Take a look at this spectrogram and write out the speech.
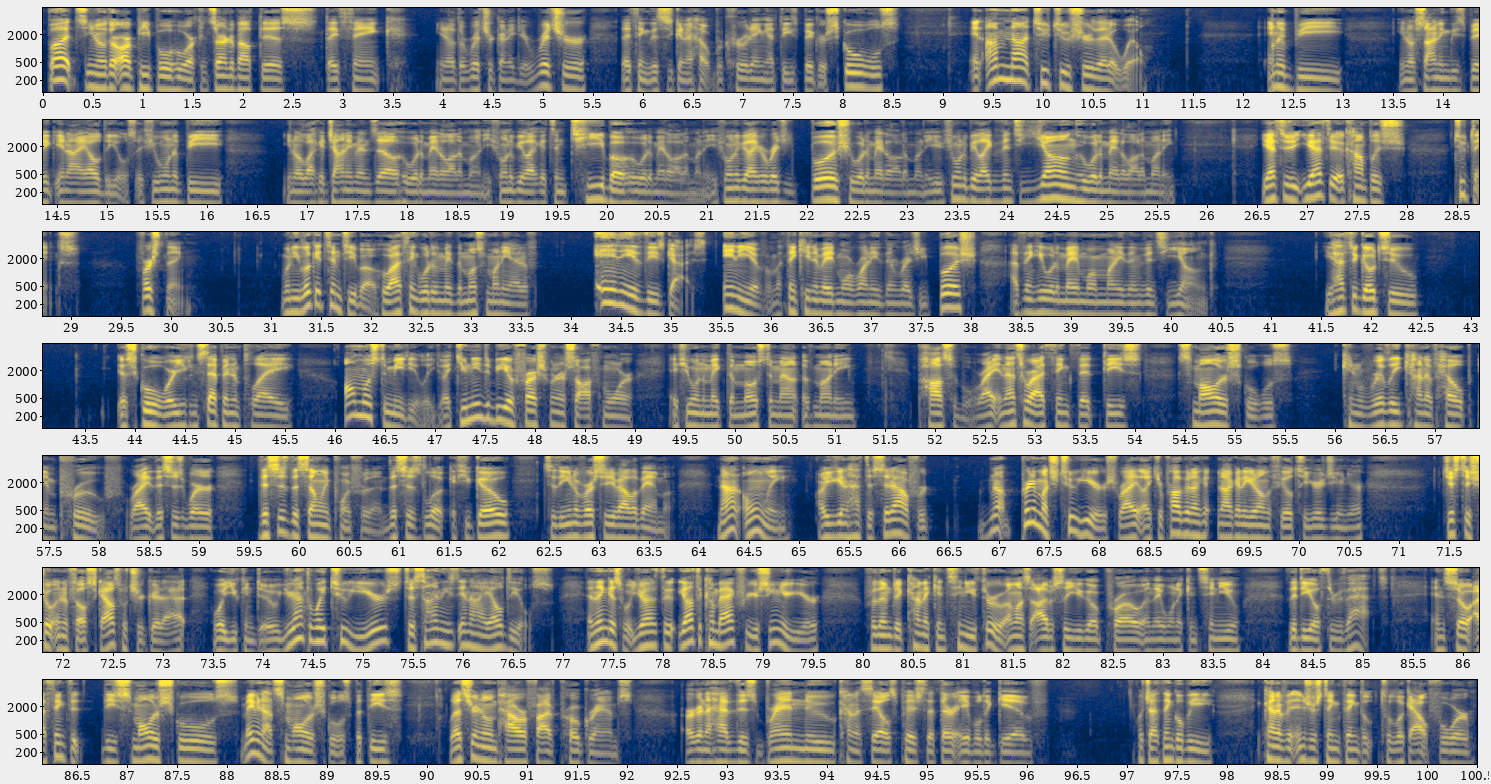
But, you know, there are people who are concerned about this. They think, you know, the rich are to get richer. They think this is going to help recruiting at these bigger schools. And I'm not too too sure that it will. I'm going to be, you know, signing these big NIL deals. If you want to be, you know, like a Johnny Manziel who would have made a lot of money. If you want to be like a Tim Tebow who would have made a lot of money. If you want to be like a Reggie Bush who would have made a lot of money. If you want to be like Vince Young who would have made a lot of money. You have to you have to accomplish two things. First thing, when you look at Tim Tebow, who I think would have made the most money out of any of these guys, any of them, I think he'd have made more money than Reggie Bush. I think he would have made more money than Vince Young. You have to go to a school where you can step in and play almost immediately. Like you need to be a freshman or sophomore if you want to make the most amount of money possible, right? And that's where I think that these smaller schools can really kind of help improve, right? This is where this is the selling point for them. This is look, if you go to the University of Alabama, not only are you going to have to sit out for not pretty much two years, right? Like you're probably not, not going to get on the field till you're a junior, just to show NFL scouts what you're good at, what you can do. You're going to have to wait two years to sign these NIL deals, and then guess what? You have to you have to come back for your senior year for them to kind of continue through, unless obviously you go pro and they want to continue the deal through that. And so I think that these smaller schools, maybe not smaller schools, but these lesser known Power 5 programs are going to have this brand new kind of sales pitch that they're able to give, which I think will be kind of an interesting thing to, to look out for.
